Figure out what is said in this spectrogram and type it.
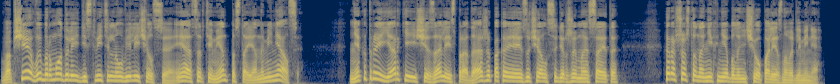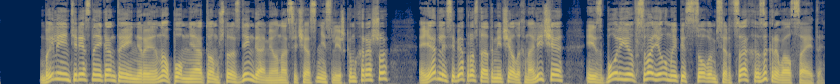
Вообще, выбор модулей действительно увеличился, и ассортимент постоянно менялся. Некоторые яркие исчезали из продажи, пока я изучал содержимое сайта — Хорошо, что на них не было ничего полезного для меня. Были интересные контейнеры, но помня о том, что с деньгами у нас сейчас не слишком хорошо, я для себя просто отмечал их наличие и с болью в своем и песцовым сердцах закрывал сайты.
